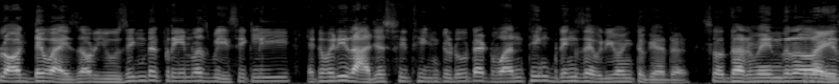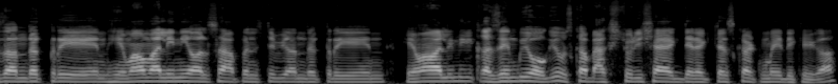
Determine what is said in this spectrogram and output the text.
plot device or using the train was basically like a very Rajashri thing to do that one thing brings everyone together so Dharmendra Right. is on the train Hema Malini also happens to be on the train Hema Malini की cousin भी होगी उसका back story शायद director's cut में ही दिखेगा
